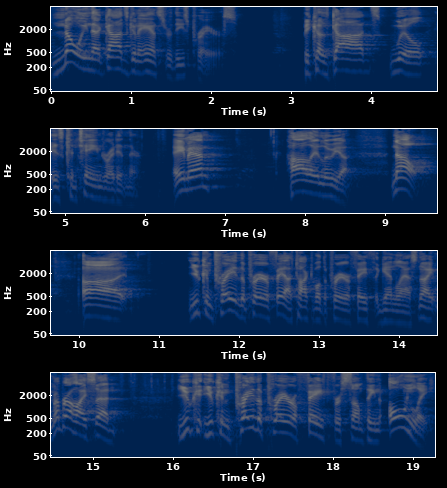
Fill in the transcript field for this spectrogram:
knowing that God's going to answer these prayers. Because God's will is contained right in there. Amen? Hallelujah. Now, uh, you can pray the prayer of faith. I talked about the prayer of faith again last night. Remember how I said you can, you can pray the prayer of faith for something only.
